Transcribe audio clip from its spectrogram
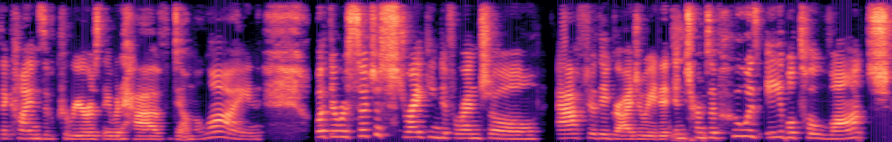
the kinds of careers they would have down the line. But there was such a striking differential after they graduated in terms of who was able to launch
